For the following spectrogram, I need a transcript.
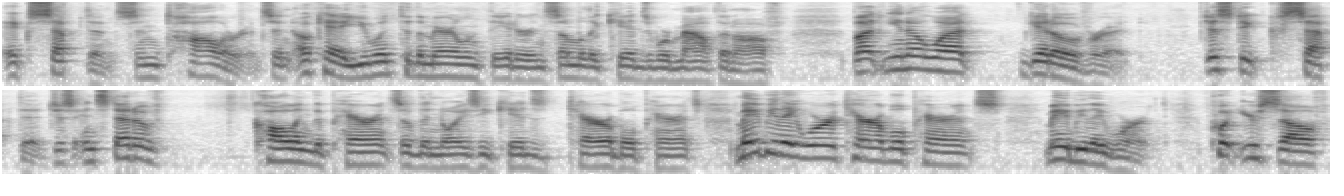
acceptance and tolerance. And okay, you went to the Maryland Theater and some of the kids were mouthing off, but you know what? Get over it. Just accept it. Just instead of calling the parents of the noisy kids terrible parents, maybe they were terrible parents, maybe they weren't. Put yourself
